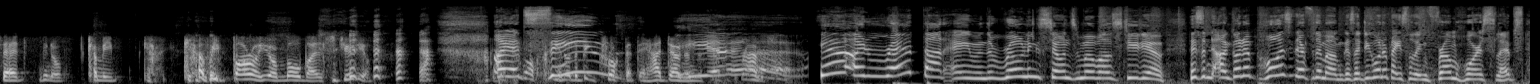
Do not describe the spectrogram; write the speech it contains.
said, you know, can we can we borrow your mobile studio? I had crook, seen you know, the big truck that they had down in yeah. France. Yeah, I read that, Eamonn, the Rolling Stones mobile studio. Listen, I'm going to pause there for the moment because I do want to play something from Horslips,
